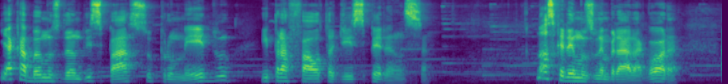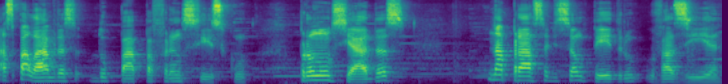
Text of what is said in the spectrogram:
e acabamos dando espaço para o medo e para a falta de esperança. Nós queremos lembrar agora as palavras do Papa Francisco, pronunciadas na Praça de São Pedro vazia,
